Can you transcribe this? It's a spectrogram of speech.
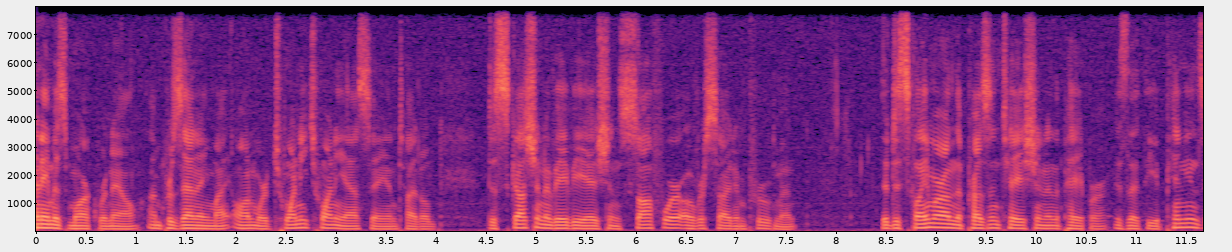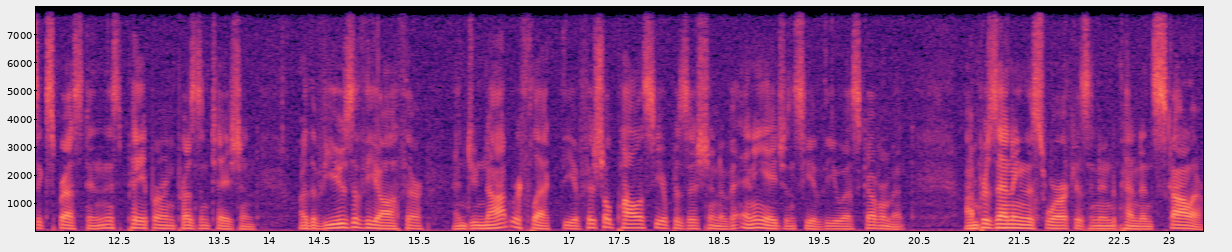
name is Mark Rennell. I'm presenting my Onward 2020 essay entitled Discussion of Aviation Software Oversight Improvement. The disclaimer on the presentation in the paper is that the opinions expressed in this paper and presentation are the views of the author and do not reflect the official policy or position of any agency of the U.S. government. I'm presenting this work as an independent scholar.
